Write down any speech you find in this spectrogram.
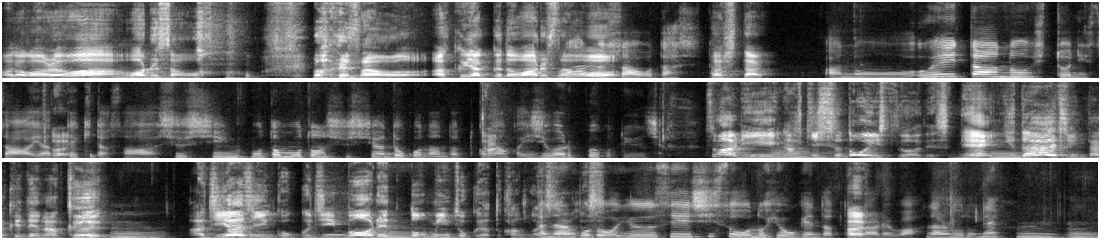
あだからあれはうん。悪さを、悪さを悪役の悪さを悪さを出した。出したい。あのウェイターの人にさやってきたさ、出身もともとの出身はどこなんだとか、はい。なんか意地悪っぽいこと言うじつまり、うん。ナチスドイツはですね、うん。ユダヤ人だけでなく、アジア人黒人も劣等民族だと考えてたんです。るほど。優勢思想の表現だったあれは。なるほどね。うんうん。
